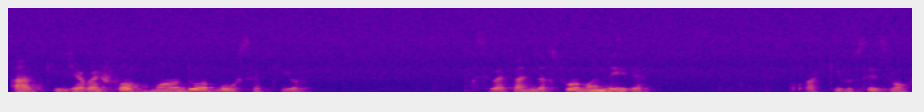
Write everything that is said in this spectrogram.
Aqui já vai formando a bolsa aqui, ó. Você vai fazendo da sua maneira. Aqui vocês vão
